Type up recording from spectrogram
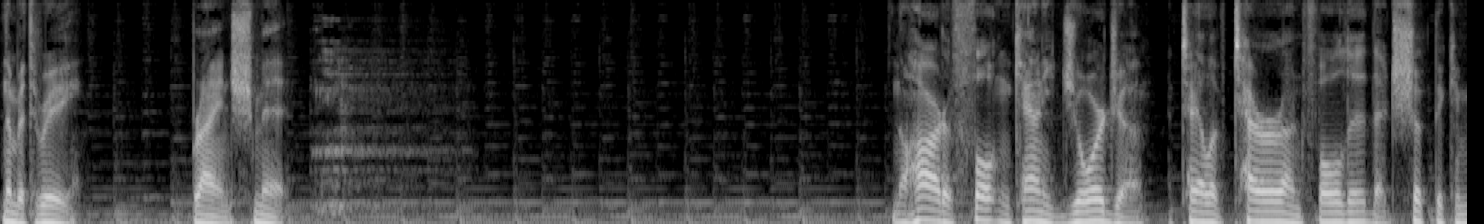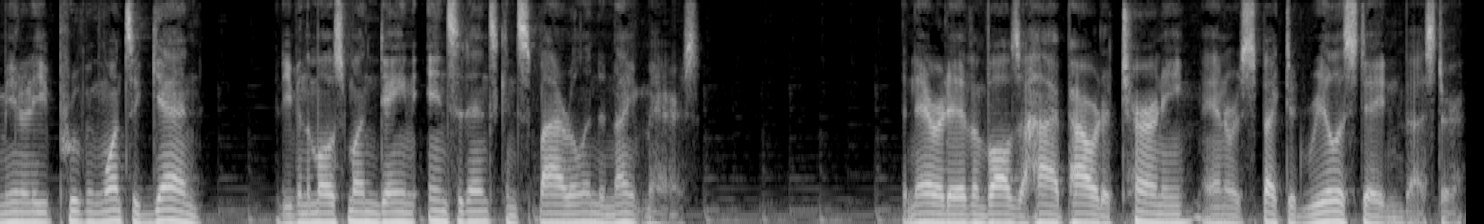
Number 3. Brian Schmidt. In the heart of Fulton County, Georgia, a tale of terror unfolded that shook the community, proving once again that even the most mundane incidents can spiral into nightmares. The narrative involves a high powered attorney and a respected real estate investor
